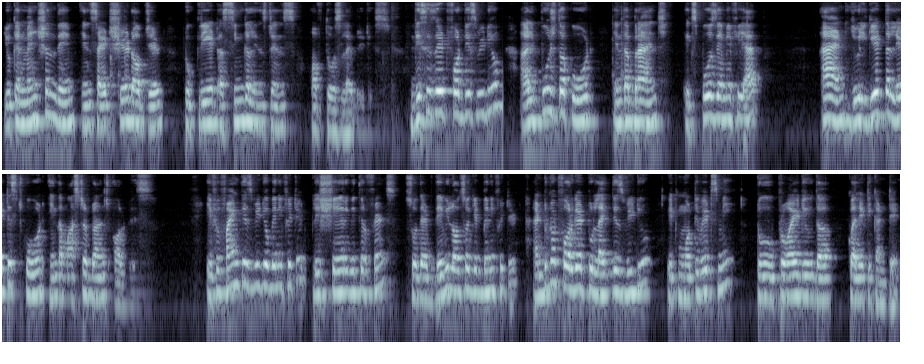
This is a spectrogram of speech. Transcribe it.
you can mention them inside shared object to create a single instance of those libraries. This is it for this video. I'll push the code in the branch expose MFE app and you will get the latest code in the master branch always. If you find this video benefited, please share with your friends so that they will also get benefited. And do not forget to like this video. It motivates me to provide you the quality content.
